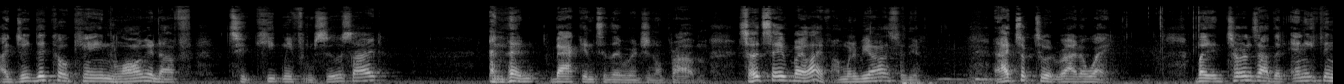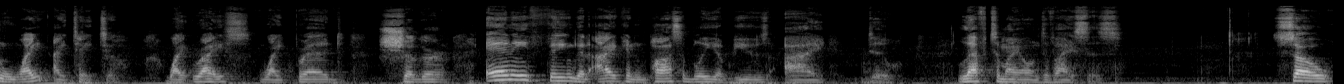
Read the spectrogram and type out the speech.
I did, the cocaine long enough to keep me from suicide and then back into the original problem. So it saved my life, I'm going to be honest with you. And I took to it right away. But it turns out that anything white I take to white rice, white bread, sugar, anything that I can possibly abuse, I do, left to my own devices. So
